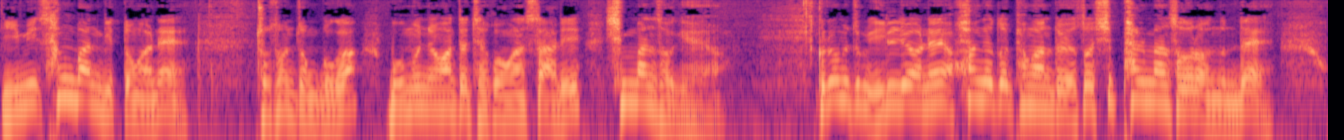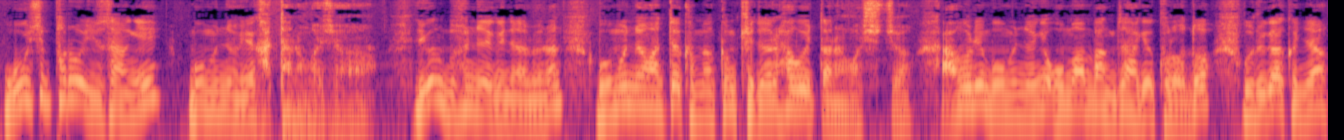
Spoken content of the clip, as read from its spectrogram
이미 상반기 동안에 조선 정부가 모문영한테 제공한 쌀이 10만 석이에요. 그러면 지금 1년에 황해도 평안도에서 18만 석을 얻는데 50% 이상이 모문영에 갔다는 거죠. 이건 무슨 얘기냐면은 모문영한테 그만큼 기대를 하고 있다는 것이죠. 아무리 모문영이 오만방자하게 굴어도 우리가 그냥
